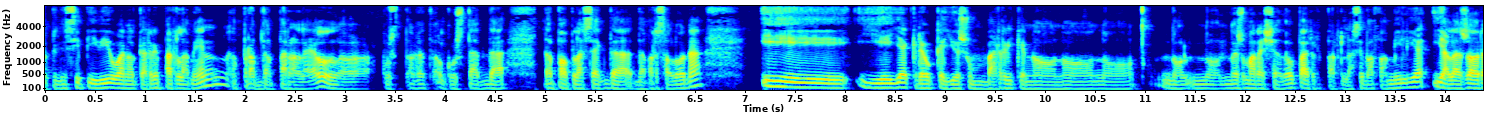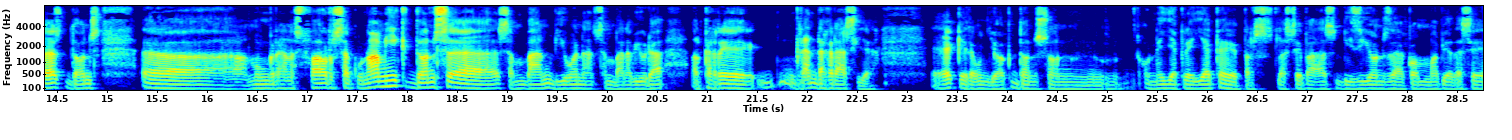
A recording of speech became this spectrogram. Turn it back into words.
al principi viuen al carrer Parlament, a prop del Paral·lel, al costat de, del Poble Sec de, de Barcelona, i, i ella creu que jo és un barri que no, no, no, no, no, no és mereixedor per, per la seva família. I aleshores, doncs, eh, amb un gran esforç econòmic, doncs, eh, se'n van, viuen, se'n van a viure al carrer Gran de Gràcia eh, que era un lloc doncs, on, on ella creia que per les seves visions de com havia de ser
